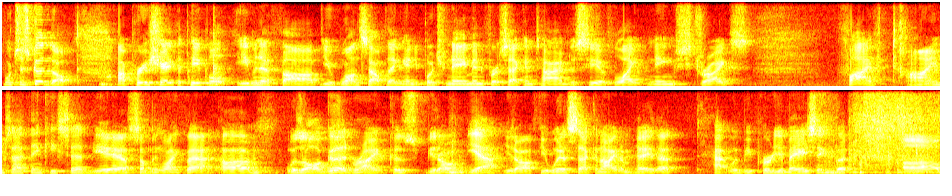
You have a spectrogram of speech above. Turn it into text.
which is good though. I appreciate the people, even if uh, you've won something and you put your name in for a second time to see if lightning strikes five times, I think he said. Yeah, something like that. Um, was all good, right? Because, you know, yeah, you know, if you win a second item, hey, that that would be pretty amazing. But uh,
